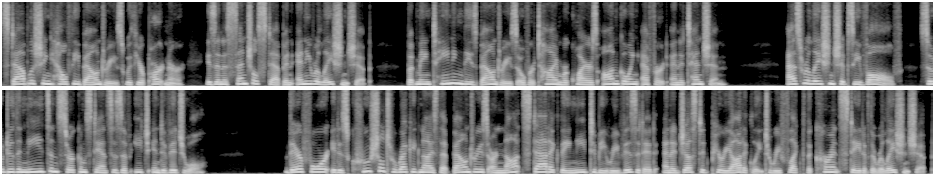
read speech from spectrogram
Establishing healthy boundaries with your partner is an essential step in any relationship, but maintaining these boundaries over time requires ongoing effort and attention. As relationships evolve, so do the needs and circumstances of each individual. Therefore, it is crucial to recognize that boundaries are not static, they need to be revisited and adjusted periodically to reflect the current state of the relationship.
